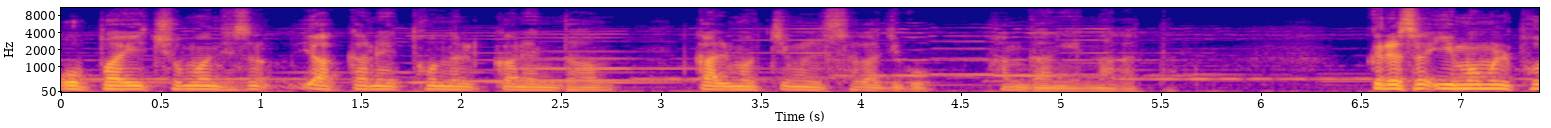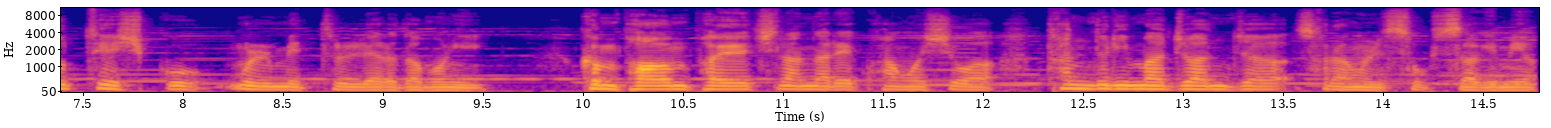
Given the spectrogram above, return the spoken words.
오빠의 주머니에서 약간의 돈을 꺼낸 다음 깔무증을 사가지고 한강에 나갔다. 그래서 이 몸을 보트에 싣고 물밑을 내려다보니 금파은파의 지난 날의 광호 씨와 단둘이 마주 앉아 사랑을 속삭이며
